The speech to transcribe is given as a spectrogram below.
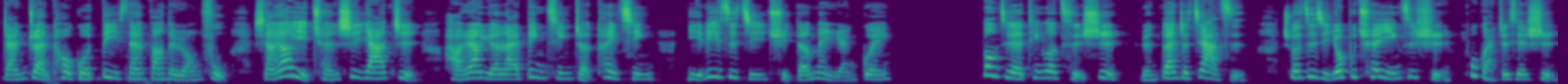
辗转透过第三方的荣府，想要以权势压制，好让原来定亲者退亲，以利自己取得美人归。凤姐听了此事，原端着架子，说自己又不缺银子使，不管这些事。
